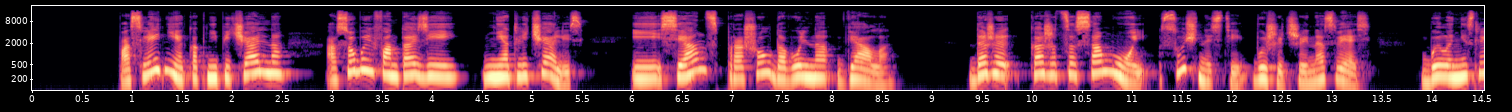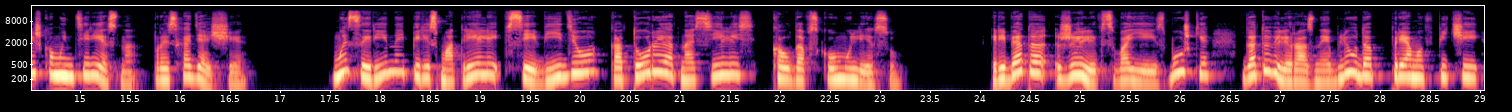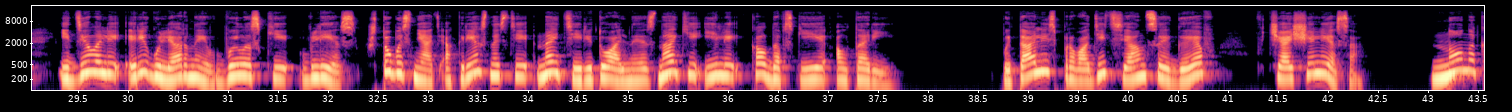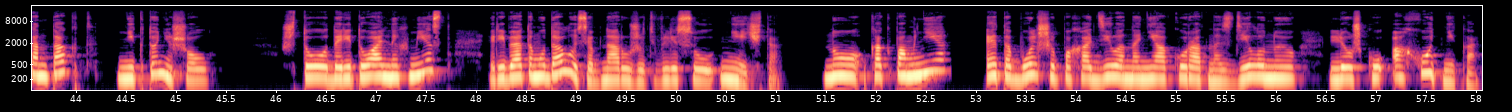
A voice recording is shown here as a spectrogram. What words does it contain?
Последние, как ни печально, особой фантазией не отличались, и сеанс прошел довольно вяло. Даже, кажется, самой сущности, вышедшей на связь, было не слишком интересно происходящее. Мы с Ириной пересмотрели все видео, которые относились к колдовскому лесу. Ребята жили в своей избушке, готовили разные блюда прямо в печи и делали регулярные вылазки в лес, чтобы снять окрестности, найти ритуальные знаки или колдовские алтари. Пытались проводить сеансы ЭГФ в чаще леса, но на контакт никто не шел. Что до ритуальных мест ребятам удалось обнаружить в лесу нечто. Но, как по мне, это больше походило на неаккуратно сделанную лёжку охотника,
